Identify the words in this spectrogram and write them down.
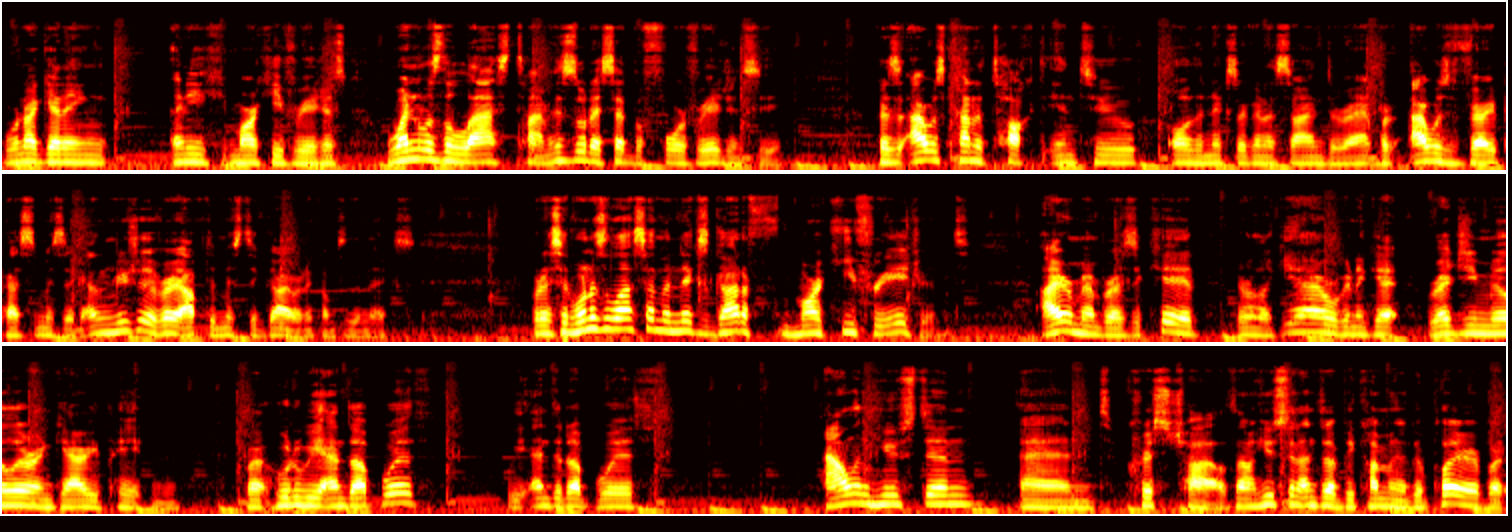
we're not getting any marquee free agents. When was the last time? This is what I said before free agency, because I was kind of talked into, oh, the Knicks are going to sign Durant, but I was very pessimistic. I'm usually a very optimistic guy when it comes to the Knicks. But I said, when was the last time the Knicks got a marquee free agent? I remember as a kid, they were like, yeah, we're going to get Reggie Miller and Gary Payton. But who do we end up with? We ended up with Allan Houston and Chris Childs. Now, Houston ended up becoming a good player, but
